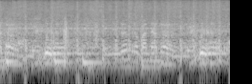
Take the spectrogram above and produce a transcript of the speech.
Pantalón. En el otro pantalón.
